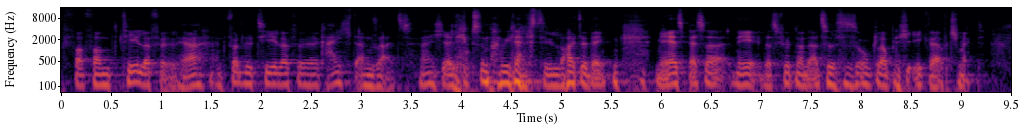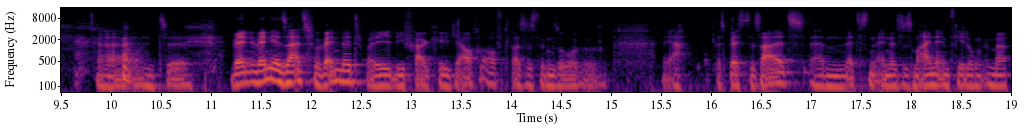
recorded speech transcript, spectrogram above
vom Teelöffel, ja, ein Viertel Teelöffel reicht an Salz. Ich erlebe es immer wieder, dass die Leute denken, mehr ist besser. Nee, das führt nur dazu, dass es unglaublich ekelhaft schmeckt. Äh, und äh, wenn, wenn ihr Salz verwendet, weil die Frage kriege ich auch oft, was ist denn so ja, das beste Salz? Ähm, letzten Endes ist meine Empfehlung immer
